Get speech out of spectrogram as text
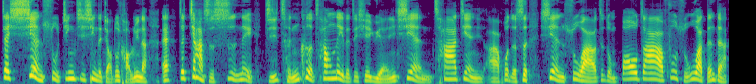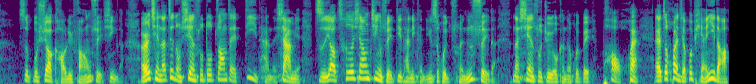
在限速经济性的角度考虑呢，哎，这驾驶室内及乘客舱内的这些原线插件啊，或者是限速啊，这种包扎啊、附属物啊等等。是不需要考虑防水性的，而且呢，这种线束都装在地毯的下面，只要车厢进水，地毯里肯定是会存水的，那线束就有可能会被泡坏，哎，这换起来不便宜的啊，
